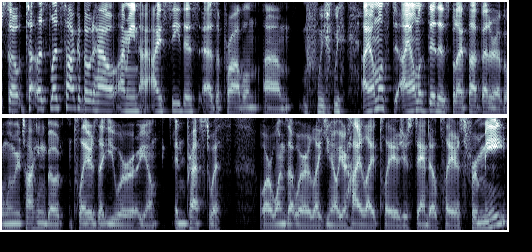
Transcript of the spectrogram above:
So t- let's let's talk about how I mean I, I see this as a problem. Um, we, we I almost I almost did this, but I thought better of it when we were talking about players that you were you know impressed with, or ones that were like you know your highlight players, your standout players. For me,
